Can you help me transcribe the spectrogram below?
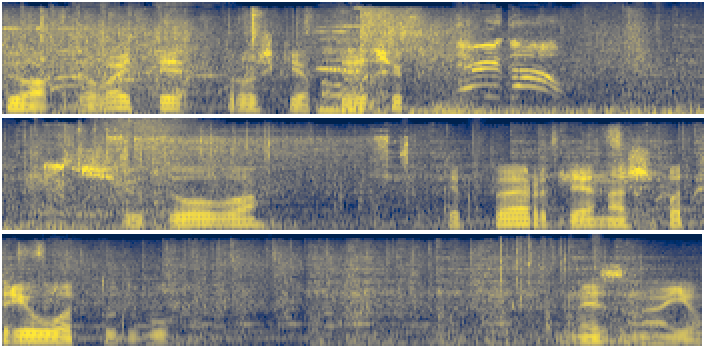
Так, давайте трошки аптечок. Чудово. Тепер де наш патріот тут був? Не знаю.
